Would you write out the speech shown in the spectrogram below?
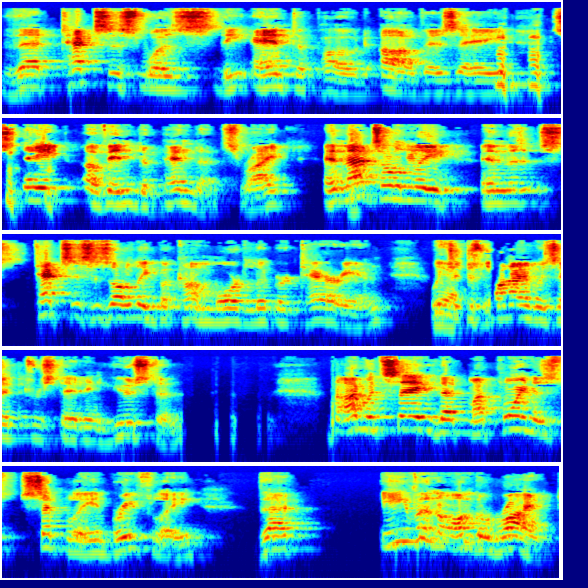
that Texas was the antipode of as a state of independence, right? And that's only, in the, Texas has only become more libertarian, which yeah. is why I was interested in Houston. But I would say that my point is simply and briefly that even on the right,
